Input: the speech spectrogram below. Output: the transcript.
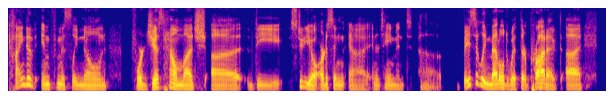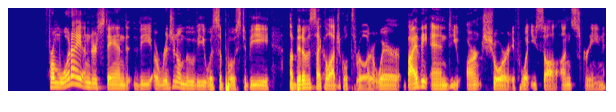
kind of infamously known for just how much, uh, the studio, Artisan, uh, Entertainment, uh, basically meddled with their product, uh from what I understand, the original movie was supposed to be a bit of a psychological thriller where by the end, you aren't sure if what you saw on screen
